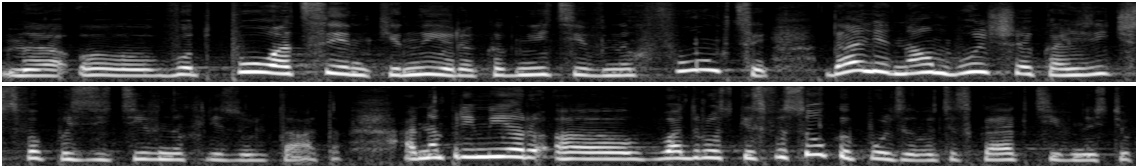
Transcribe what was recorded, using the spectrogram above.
э, э, вот по оценке нейрокогнитивных функций дали нам большее количество позитивных результатов результатов. А, например, э, подростки с высокой пользовательской активностью,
